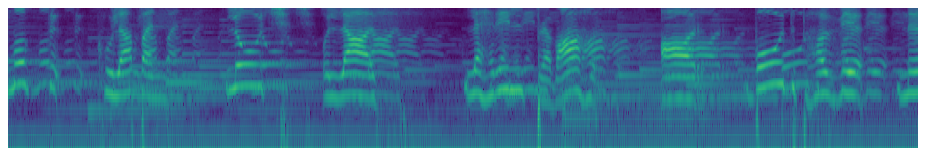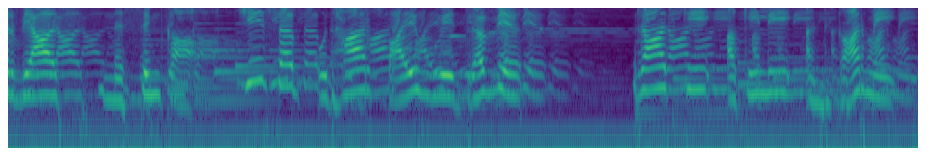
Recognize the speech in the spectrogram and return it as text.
मुक्त खुलापन, लोच, उल्लास, लहरिल प्रवाह और बोध भव्य निर्व्यास निस्सिम का। ये सब उधार पाए हुए द्रव्य रात के अकेले अंधकार में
